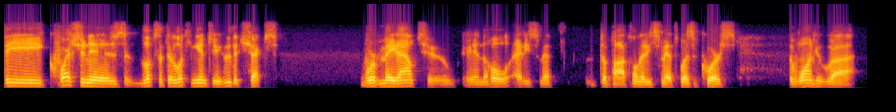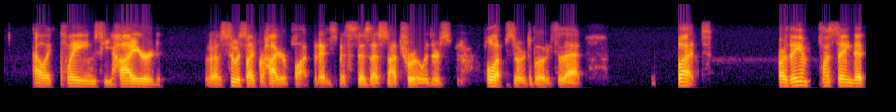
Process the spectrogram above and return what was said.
The question is, looks like they're looking into who the checks were made out to in the whole Eddie Smith debacle. And Eddie Smith was, of course, the one who uh, Alec claims he hired a suicide for hire plot, but Eddie Smith says that's not true. And there's a whole episode devoted to that. But are they saying that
